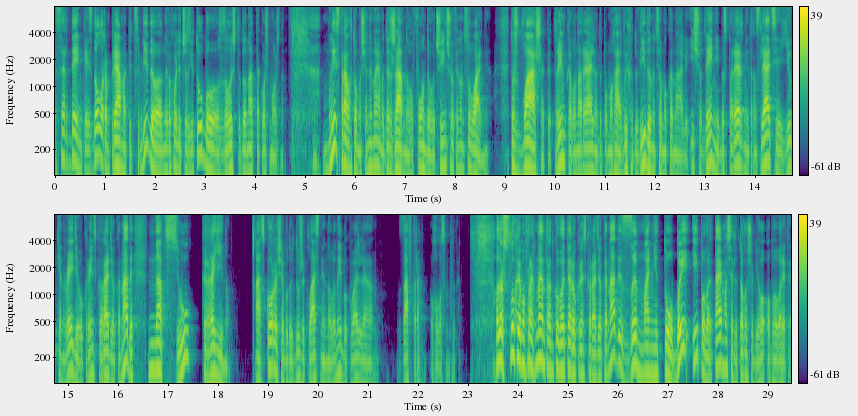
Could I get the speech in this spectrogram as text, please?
серденька із доларом прямо під цим відео, не виходячи з Ютубу, залишити донат також можна. Ми справа в тому, що не маємо державного фондового чи іншого фінансування. Тож ваша підтримка вона реально допомагає виходу відео на цьому каналі і щоденній безперервній трансляції You Can Radio Українського радіо Канади на всю країну. А скоро ще будуть дуже класні новини, буквально завтра оголосимо про це. Отож, слухаємо фрагмент ранкового етеру Українського радіо Канади з Манітоби і повертаємося для того, щоб його обговорити.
